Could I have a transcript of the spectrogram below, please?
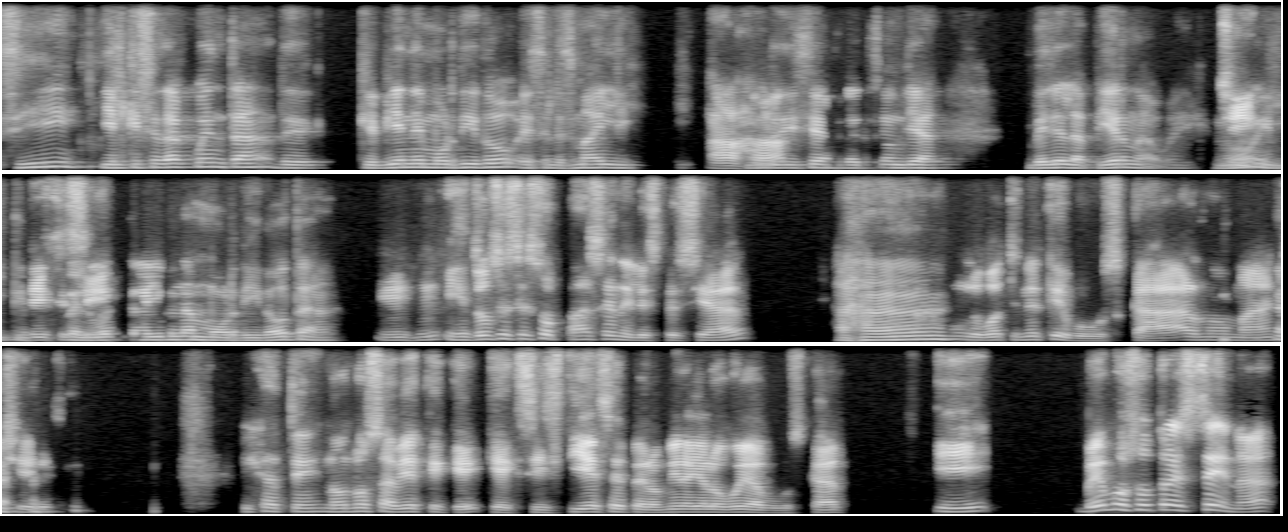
Sí, y el que se da cuenta de que viene mordido es el Smiley, ¿no? Le Ajá, dice a ya, vele la pierna, güey, ¿no? sí, Y sí, sí, el güey trae una mordidota. Y entonces eso pasa en el especial. Ajá. lo voy a tener que buscar, no manches. Fíjate, no, no sabía que, que, que existiese, pero mira, ya lo voy a buscar. Y vemos otra escena,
